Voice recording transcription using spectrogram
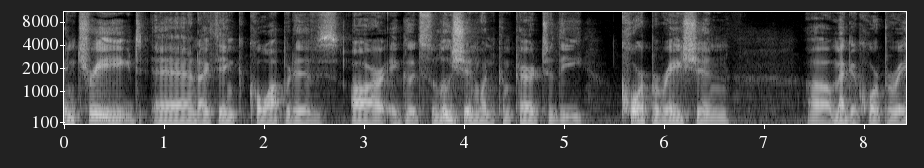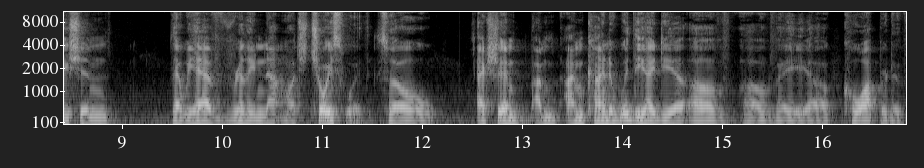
intrigued, and I think cooperatives are a good solution when compared to the corporation, uh, mega corporation that we have really not much choice with. So actually, I'm I'm I'm kind of with the idea of of a uh, cooperative.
